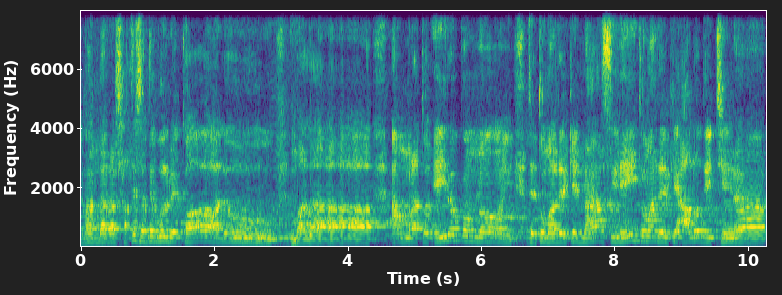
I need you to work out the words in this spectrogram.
ইমানদাররা সাথে সাথে বলবে, কলু বালা, আমরা তো এইরকম নয় যে তোমাদেরকে না চিনেই তোমাদেরকে আলো দিচ্ছি না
